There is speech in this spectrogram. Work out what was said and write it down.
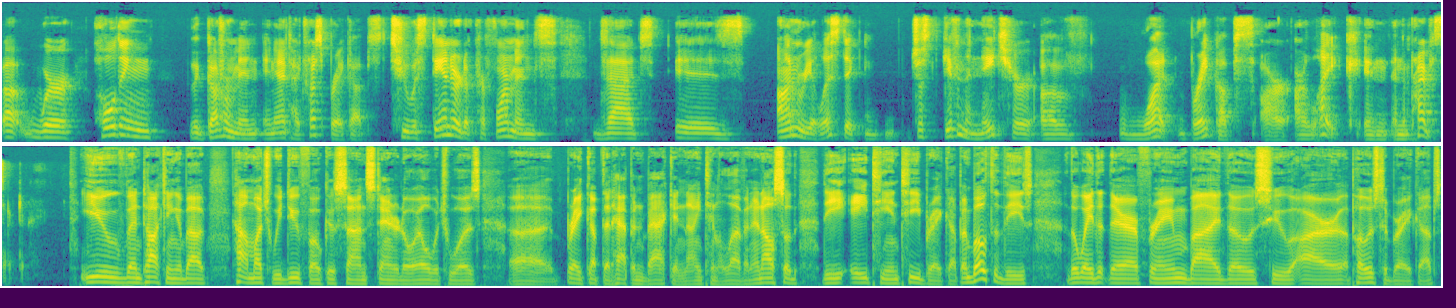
uh, we're holding the government in antitrust breakups to a standard of performance that is unrealistic, just given the nature of what breakups are are like in, in the private sector. You've been talking about how much we do focus on Standard Oil, which was a breakup that happened back in 1911, and also the AT&T breakup. And both of these, the way that they're framed by those who are opposed to breakups,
